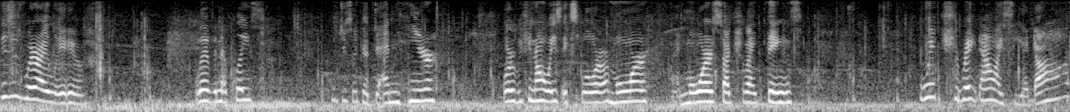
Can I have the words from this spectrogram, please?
This is where I live. Live in a place which is like a den here where we can always explore more and more such like things. Which right now I see a dog.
